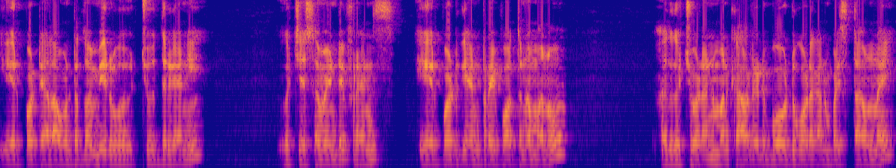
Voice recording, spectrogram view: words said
ఎయిర్పోర్ట్ ఎలా ఉంటుందో మీరు చూద్దరు కానీ వచ్చేసామండి ఫ్రెండ్స్ ఎయిర్పోర్ట్కి ఎంటర్ అయిపోతున్నాం మనం. అదిగో చూడండి. మనకు ఆల్రెడీ బోర్డు కూడా కనిపిస్తూ ఉన్నాయి.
